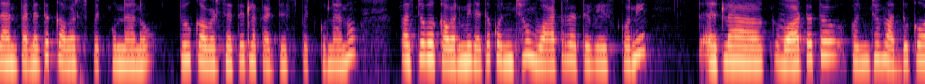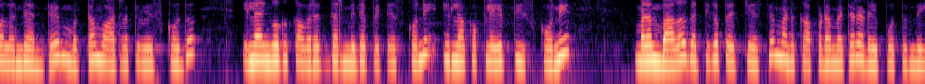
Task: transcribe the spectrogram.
దానిపైన అయితే కవర్స్ పెట్టుకున్నాను. టూ కవర్స్ అయితే ఇట్లా కట్ చేసి పెట్టుకున్నాను. ఫస్ట్ ఒక కవర్ మీద అయితే కొంచెం వాటర్ అయితే వేసుకొని ఇట్లా వాటర్తో కొంచెం అద్దుకోవాలండి అంతే. మొత్తం వాటర్ అయితే వేసుకోవద్దు ఇలా ఇంకొక కవర్ అయితే దాని మీద పెట్టేసుకొని ఇలా ఒక ప్లేట్ తీసుకొని మనం బాగా గట్టిగా ప్రెస్ చేస్తే మనకు అప్పడం అయితే రెడీ అయిపోతుంది.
